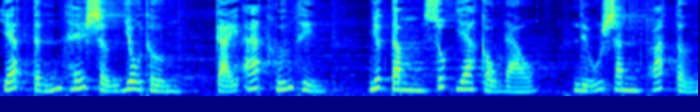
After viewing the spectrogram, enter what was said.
giác tỉnh thế sự vô thường Cải ác hướng thiện Nhất tâm xuất gia cầu đạo Liễu sanh thoát tử.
